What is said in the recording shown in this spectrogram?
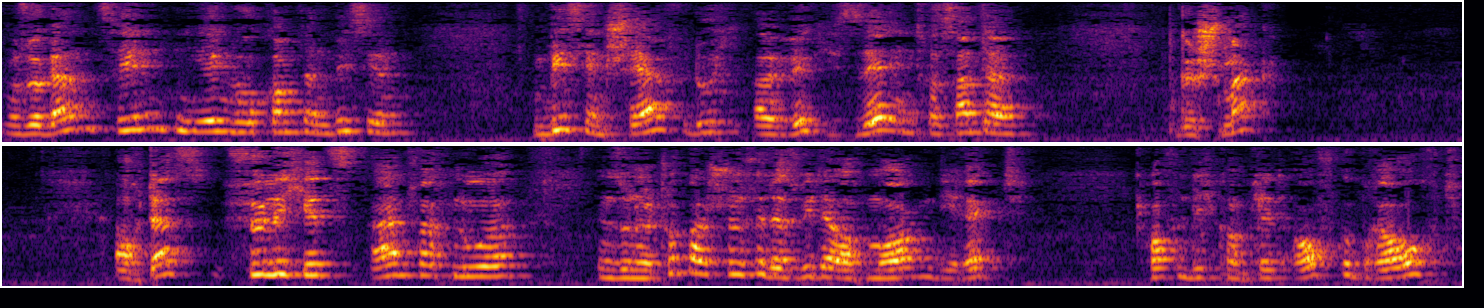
Und so ganz hinten irgendwo kommt ein bisschen, ein bisschen Schärfe durch, aber wirklich sehr interessanter Geschmack. Auch das fülle ich jetzt einfach nur in so eine Tupperschüssel. Das wird ja auch morgen direkt hoffentlich komplett aufgebraucht.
